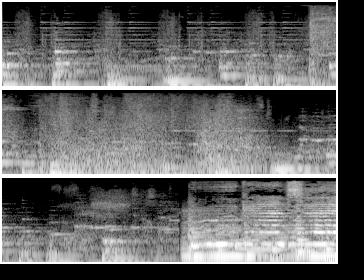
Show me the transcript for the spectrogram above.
Who can say?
